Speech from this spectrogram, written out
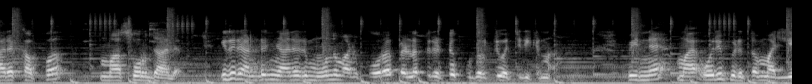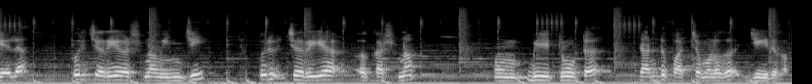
അര കപ്പ് മസൂർ ദാൽ. ഇത് രണ്ടും ഞാനൊരു മൂന്ന് മണിക്കൂർ വെള്ളത്തിലിട്ട് കുതിർത്തി വച്ചിരിക്കണം പിന്നെ ഒരു പിടുത്തം മല്ലിയില ഒരു ചെറിയ കഷ്ണം ഇഞ്ചി ഒരു ചെറിയ കഷ്ണം ബീറ്റ്റൂട്ട് രണ്ട് പച്ചമുളക് ജീരകം.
